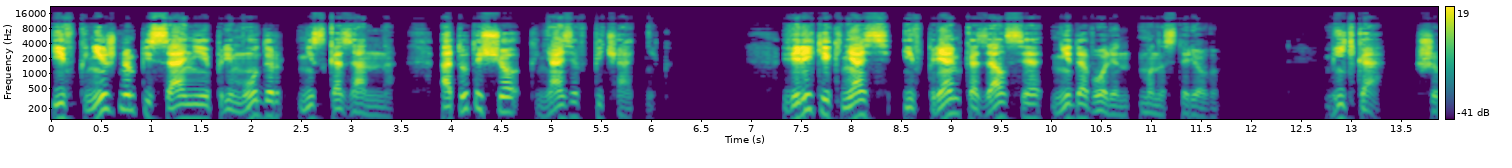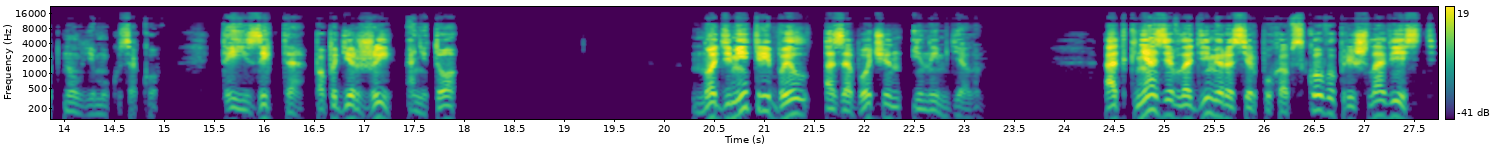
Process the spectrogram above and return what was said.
и в книжном писании премудр несказанно, а тут еще князев печатник. Великий князь и впрямь казался недоволен Монастыревым. — Митька, — шепнул ему Кусаков, — ты язык-то поподержи, а не то... Но Дмитрий был озабочен иным делом. От князя Владимира Серпуховского пришла весть,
